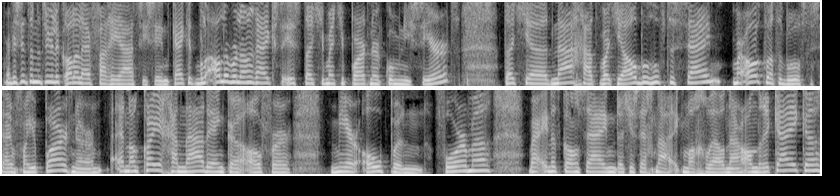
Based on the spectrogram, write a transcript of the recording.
Maar er zitten natuurlijk allerlei variaties in. Kijk, het allerbelangrijkste is dat je met je partner communiceert. Dat je nagaat wat jouw behoeftes zijn. Maar ook wat de behoeftes zijn van je partner. En dan kan je gaan nadenken over meer open vormen. Waarin het kan zijn dat je zegt, nou, ik mag wel naar anderen kijken.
